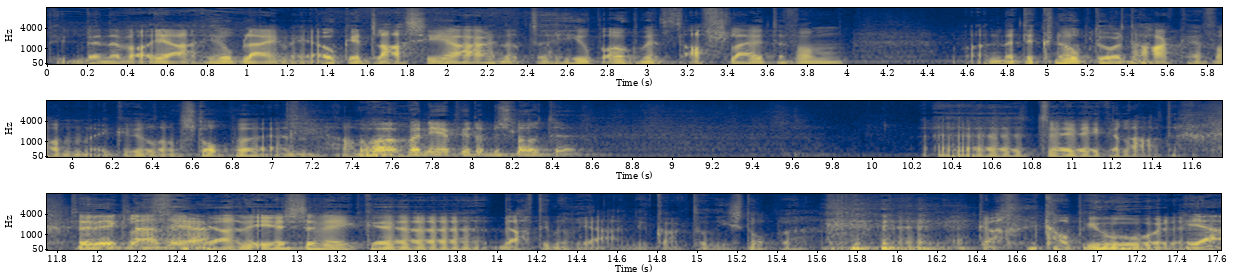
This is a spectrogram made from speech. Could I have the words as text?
ik ben er wel ja, heel blij mee. Ook in het laatste jaar. En dat hielp ook met het afsluiten van... met de knoop door te hakken van ik wil dan stoppen. En allemaal, Wanneer heb je dat besloten? Eh, twee weken later. Twee weken later, ja? Ja, de eerste week eh, dacht ik nog, ja, nu kan ik toch niet stoppen. Nee, ik kan kampioen worden. Ja.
